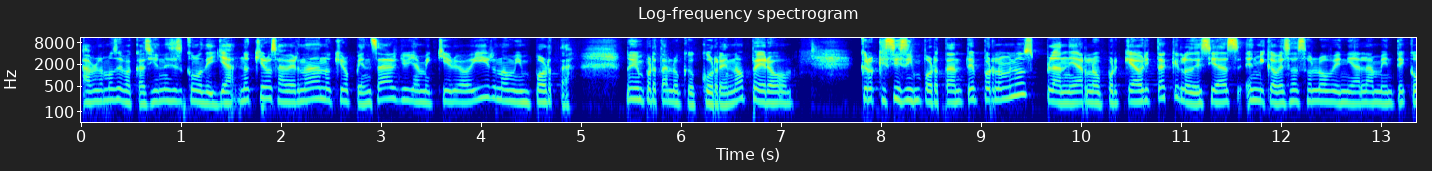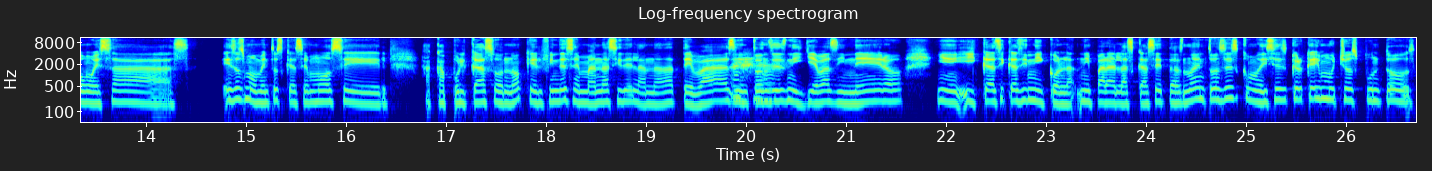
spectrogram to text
hablamos de vacaciones es como de ya, no quiero saber nada, no quiero pensar, yo ya me quiero ir, no me importa. No me importa lo que ocurre, ¿no? Pero creo que sí es importante por lo menos planearlo, porque ahorita que lo decías, en mi cabeza solo venía a la mente como esas esos momentos que hacemos el acapulcazo, ¿no? Que el fin de semana así de la nada te vas y entonces ni llevas dinero y, casi casi ni con ni para las casetas, ¿no? Entonces, como dices, creo que hay muchos puntos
